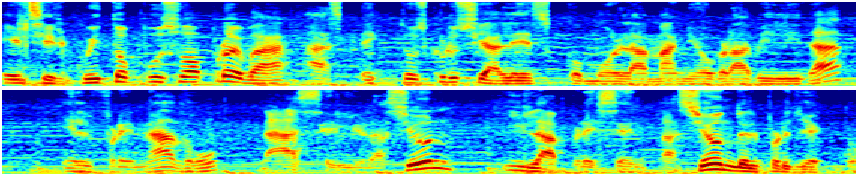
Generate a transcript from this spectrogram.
El circuito puso a prueba aspectos cruciales como la maniobrabilidad, el frenado, la aceleración y la presentación del proyecto.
